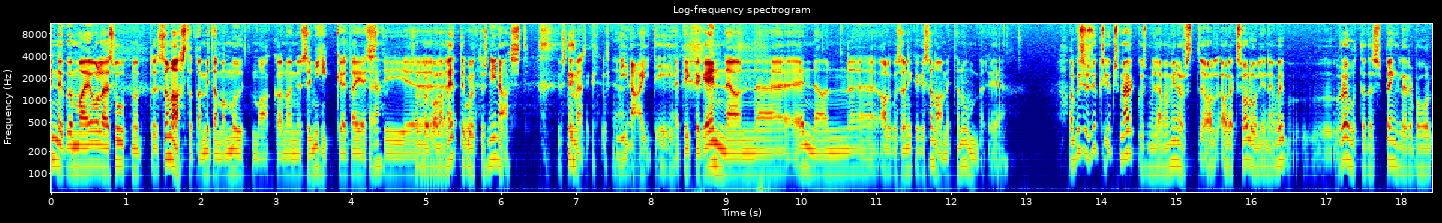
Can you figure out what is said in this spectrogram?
enne kui ma ei ole suutnud sõnastada, mida ma mõõtma hakkan, on ju see nihik täiesti sul peab olema ettekujutus ninast. just nimelt. nina ei tee. et ikkagi enne on, enne on, alguses on ikkagi sõna, mitte number jah. Aga kusjuures üks, üks märkus, mille ma minu arust ol, oleks oluline võib rõhutada Spengleri puhul,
